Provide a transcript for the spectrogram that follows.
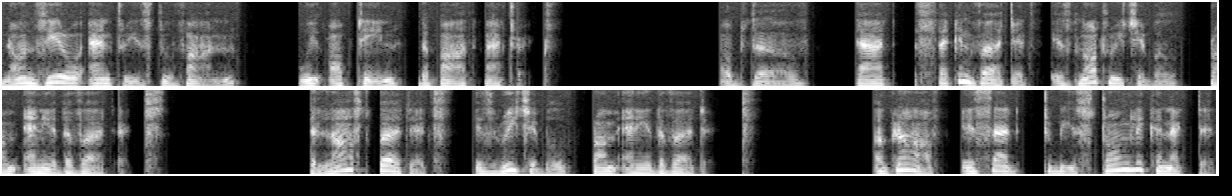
non-zero entries to 1, we obtain the path matrix. Observe that second vertex is not reachable from any other vertex. The last vertex is reachable from any other vertex. A graph is said to be strongly connected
